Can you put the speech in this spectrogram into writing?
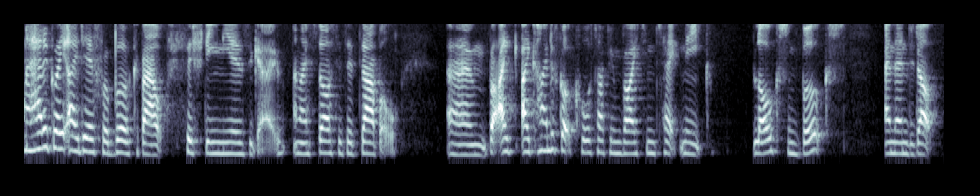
I had a great idea for a book about 15 years ago, and I started to dabble. Um, but I, I kind of got caught up in writing technique blogs and books, and ended up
